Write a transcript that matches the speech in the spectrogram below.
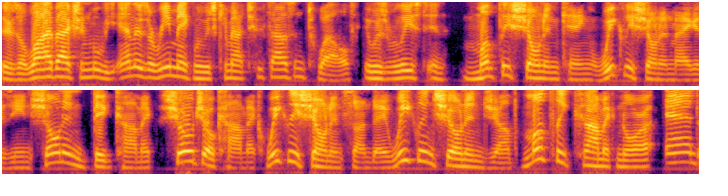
There's a live action movie and there's a remake movie which came out 2012. It was released in Monthly Shonen King, Weekly Shonen Magazine, Shonen Big Comic, Shoujo Comic, Weekly Shonen Sunday, Weekly Shonen Jump, Monthly Comic Nora, and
